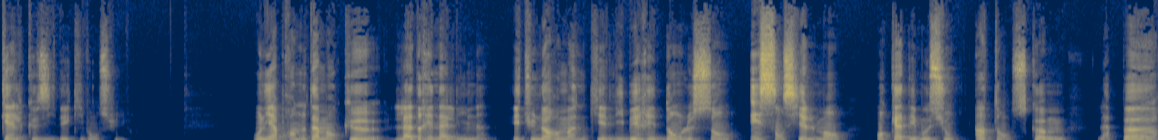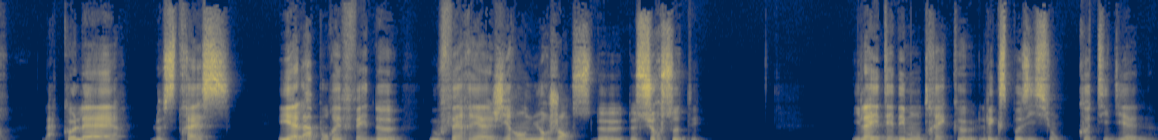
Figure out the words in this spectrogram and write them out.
quelques idées qui vont suivre. On y apprend notamment que l'adrénaline est une hormone qui est libérée dans le sang essentiellement en cas d'émotions intenses, comme la peur, la colère, le stress, et elle a pour effet de nous faire réagir en urgence, de, de sursauter. Il a été démontré que l'exposition quotidienne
